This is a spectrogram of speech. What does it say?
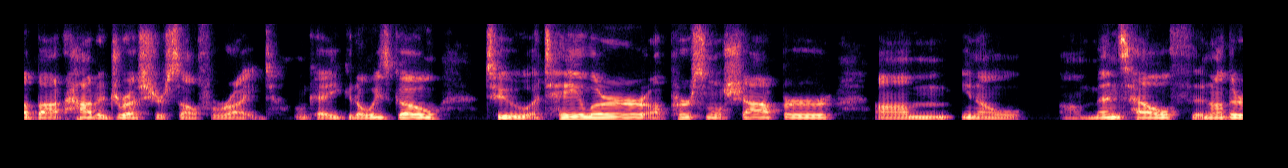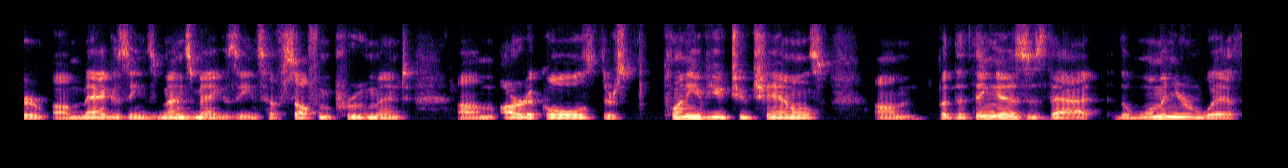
about how to dress yourself right. Okay, you could always go to a tailor, a personal shopper, um, you know, uh, Men's Health and other uh, magazines, men's magazines have self improvement um, articles. There's plenty of YouTube channels. Um, but the thing is, is that the woman you're with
